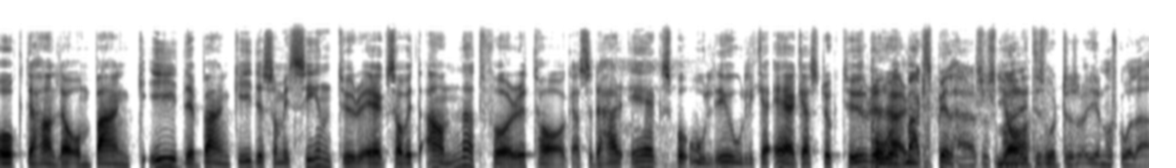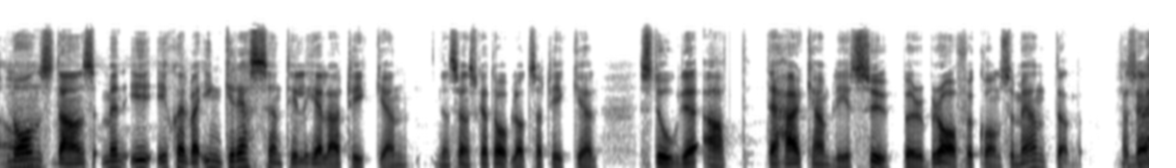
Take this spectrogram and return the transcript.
och det handlar om BankID, BankID som i sin tur ägs av ett annat företag. Alltså det här ägs på ol- i olika ägarstrukturer. På ett maktspel här så som Ja. är lite svårt att genomskåda. Ja. Någonstans, men i, i själva ingressen till hela artikeln, den svenska Dagbladets artikel, stod det att det här kan bli superbra för konsumenten. Fast jag,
